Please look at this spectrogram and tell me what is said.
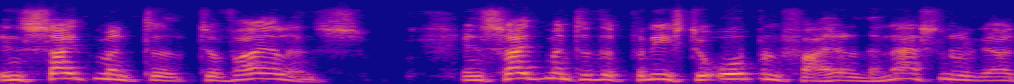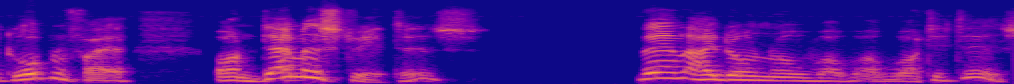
incitement to, to violence, incitement to the police to open fire the National Guard to open fire on demonstrators, then I don't know what, what it is.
